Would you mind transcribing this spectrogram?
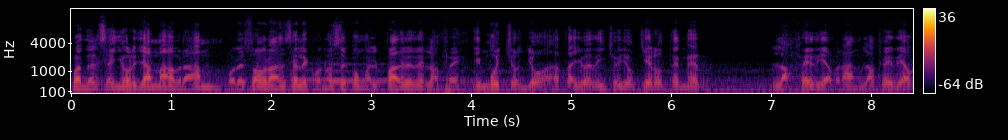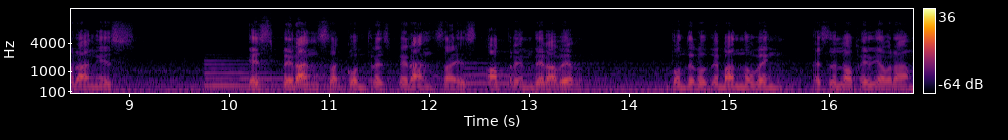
Cuando el Señor llama a Abraham, por eso Abraham se le conoce como el padre de la fe. Y muchos, yo hasta yo he dicho, yo quiero tener la fe de Abraham. La fe de Abraham es esperanza contra esperanza, es aprender a ver donde los demás no ven. Esa es la fe de Abraham.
